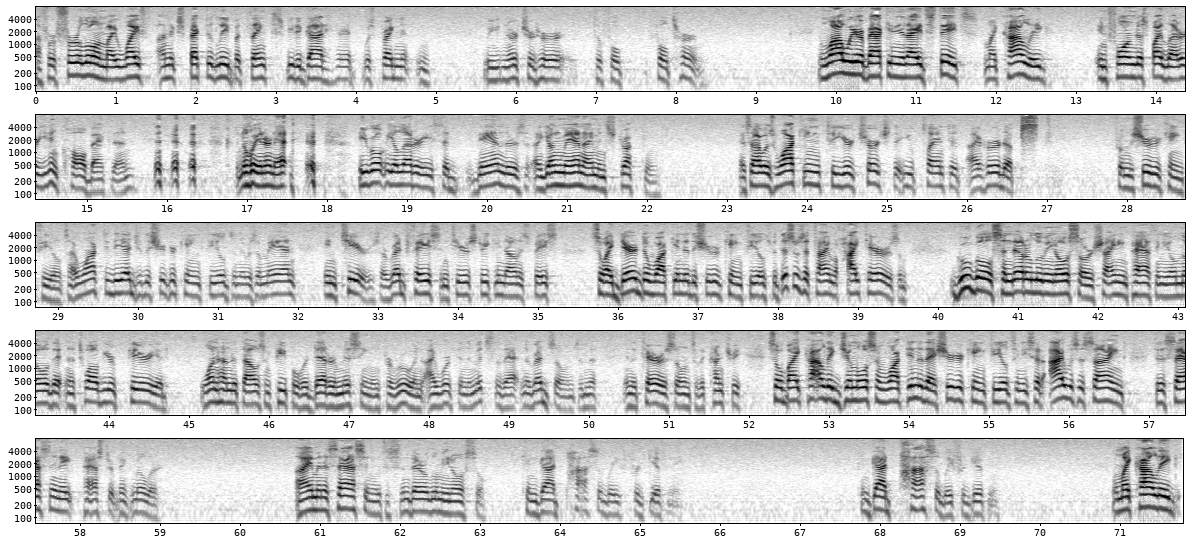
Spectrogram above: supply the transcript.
uh, for furlough, and my wife unexpectedly, but thanks be to God, had, was pregnant, and we nurtured her to full, full term. And while we were back in the United States, my colleague informed us by letter. He didn't call back then, no internet. he wrote me a letter. He said, Dan, there's a young man I'm instructing. As I was walking to your church that you planted, I heard a psst from the sugarcane fields. I walked to the edge of the sugarcane fields, and there was a man in tears, a red face and tears streaking down his face. So I dared to walk into the sugarcane fields. But this was a time of high terrorism. Google Sendero Luminoso or Shining Path, and you'll know that in a 12 year period, 100,000 people were dead or missing in Peru. And I worked in the midst of that in the red zones, in the, in the terrorist zones of the country. So my colleague Jim Olson walked into that sugarcane fields and he said, I was assigned to assassinate Pastor McMiller. I am an assassin with the Sendero Luminoso. Can God possibly forgive me? Can God possibly forgive me? Well, my colleague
